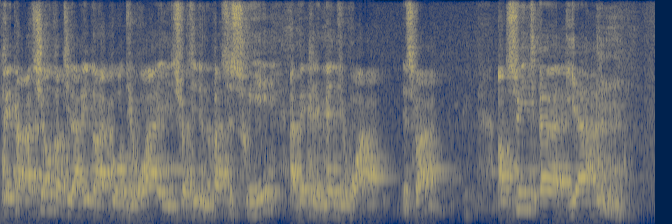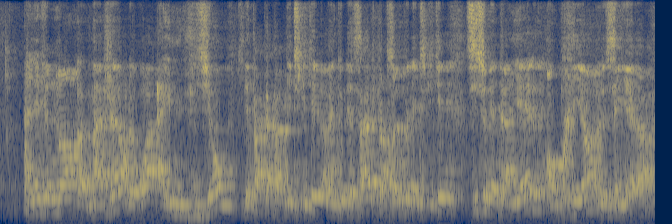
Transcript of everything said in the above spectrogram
Préparation quand il arrive dans la cour du roi, il choisit de ne pas se souiller avec les mains du roi, n'est-ce pas? Ensuite, euh, il y a un événement majeur, le roi a une vision qu'il n'est pas capable d'expliquer, amène tous les sages, personne ne peut l'expliquer, si ce n'est Daniel, en priant le Seigneur.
